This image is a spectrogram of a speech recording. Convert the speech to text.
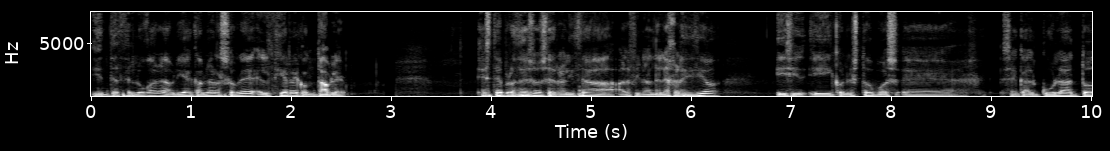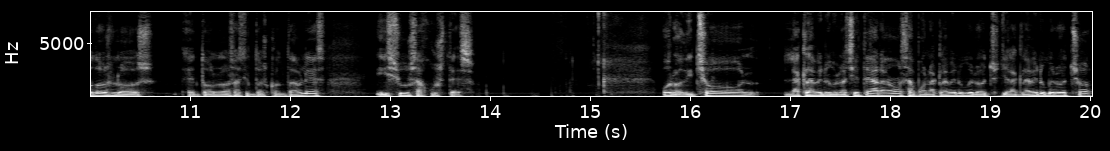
Y en tercer lugar, habría que hablar sobre el cierre contable. Este proceso se realiza al final del ejercicio y, con esto pues, eh, se calcula todos los, eh, todos los asientos contables y sus ajustes. Bueno, dicho la clave número 7, ahora vamos a por la clave número 8. Y en la clave número 8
